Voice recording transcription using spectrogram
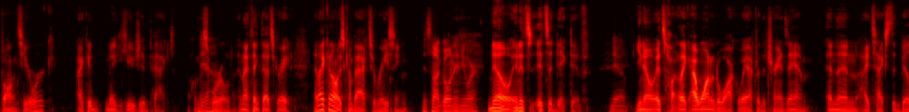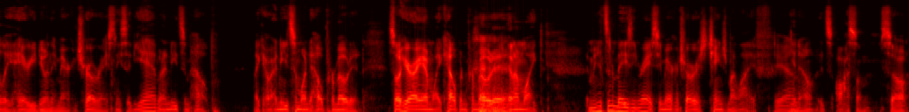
volunteer work, I could make a huge impact on this Yeah. world. And I think that's great. And I can always come back to racing. it's not going anywhere No, and it's it's addictive. yeah You know, it's hard like I wanted to walk away after the Trans Am. And then I texted Billy, Hey, are you doing the American Trail Race? And he said, Yeah, but I need some help. Like I I need someone to help promote it. So here I am like helping promote it. And I'm like, I mean, it's an amazing race. The American Trail Race changed my life. Yeah. You know, it's awesome. So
